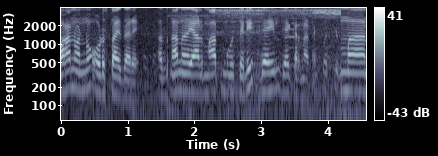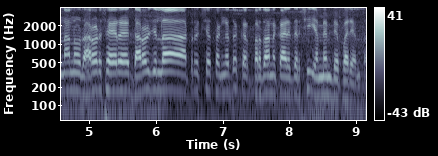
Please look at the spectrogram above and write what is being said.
ವಾಹನವನ್ನು ಓಡಿಸ್ತಾ ಇದ್ದಾರೆ. ಅದು ನಾನು ಎರಡು ಮಾತು ಮುಗಿಸ್ತೇನೆ. ಜೈ ಹಿಂದ್, ಜೈ ಕರ್ನಾಟಕ. ನಮ್ಮ, ನಾನು ಧಾರವಾಡ ಶಹರ, ಧಾರವಾಡ ಜಿಲ್ಲಾ ಆಟೋ ರಿಕ್ಷಾ ಸಂಘದ ಪ್ರಧಾನ ಕಾರ್ಯದರ್ಶಿ ಎಂ ಎಂ ಬೇಪಾರಿ ಅಂತ.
